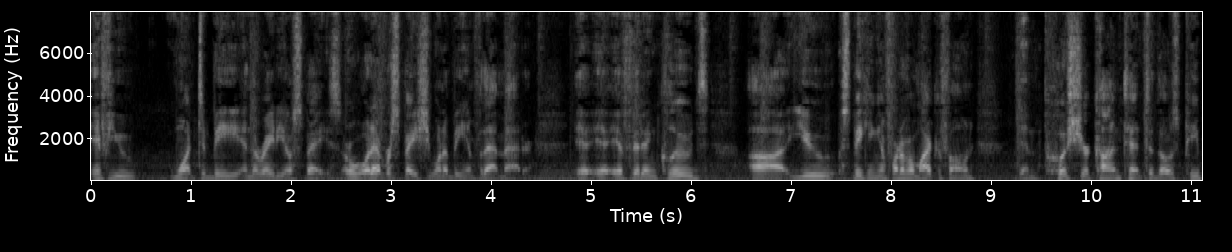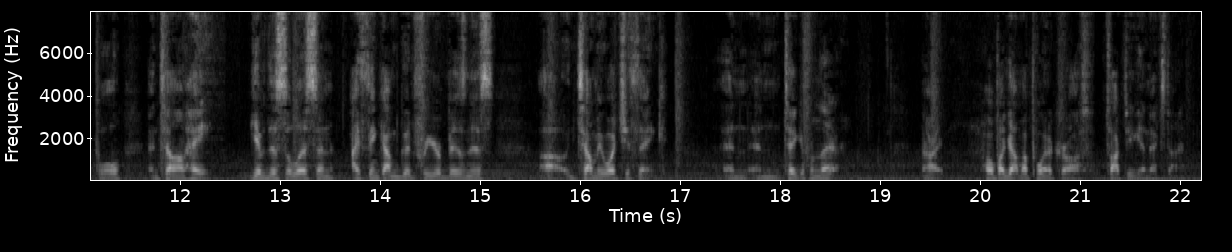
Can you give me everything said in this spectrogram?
If you want to be in the radio space or whatever space you want to be in for that matter. If it includes uh, you speaking in front of a microphone, then push your content to those people and tell them, hey, give this a listen. I think I'm good for your business. Uh, tell me what you think and, and take it from there. All right. Hope I got my point across. Talk to you again next time.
